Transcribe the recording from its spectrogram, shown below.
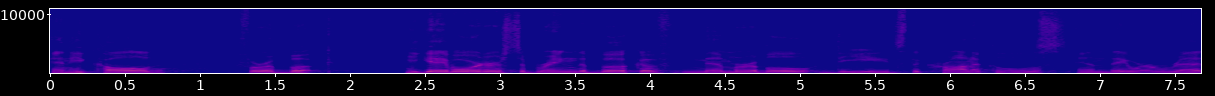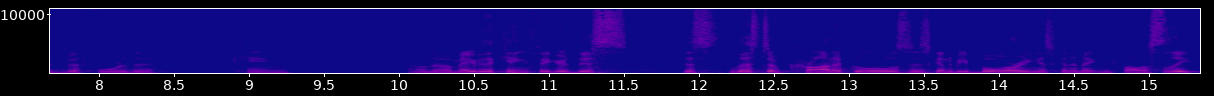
and he called for a book. He gave orders to bring the book of memorable deeds, the Chronicles, and they were read before the king. I don't know, maybe the king figured this, this list of Chronicles is going to be boring, it's going to make me fall asleep.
